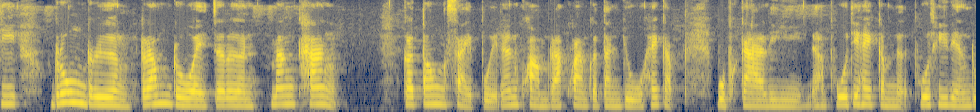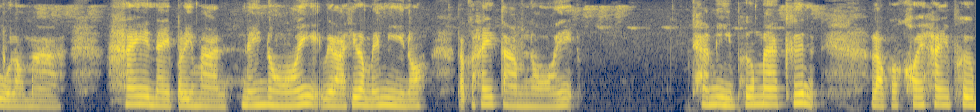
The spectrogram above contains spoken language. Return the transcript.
ที่รุ่งเรืองร่ำรวยเจริญมั่งคั่ง ก็ต้องใส่ปุ๋ยด้านความรักความกตัญญูให้กับบุพการีนะคะผู้ที่ให้กำเนิดผู้ที่เลี้ยงดูเรามา ให้ในปริมาณน้อยๆเวลาที่เราไม่มีเนาะเราก็ให้ตามน้อย ถ้ามีเพิ่มมากขึ้น เราก็ค่อยให้เพิ่ม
